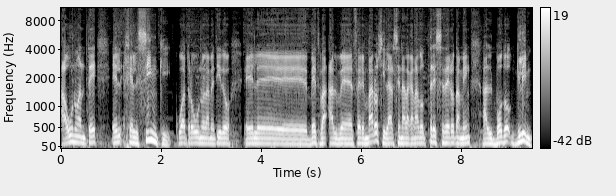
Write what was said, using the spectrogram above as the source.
a 1 ante el Helsinki. 4-1 le ha metido el eh, Betba al Ferenbaros y el Arsenal ha ganado 3-0 también al Bodo Glim.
